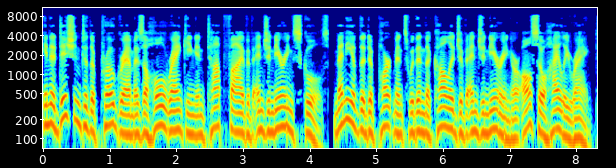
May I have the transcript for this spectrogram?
In addition to the program as a whole ranking in top 5 of engineering schools, many of the departments within the College of Engineering are also highly ranked.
